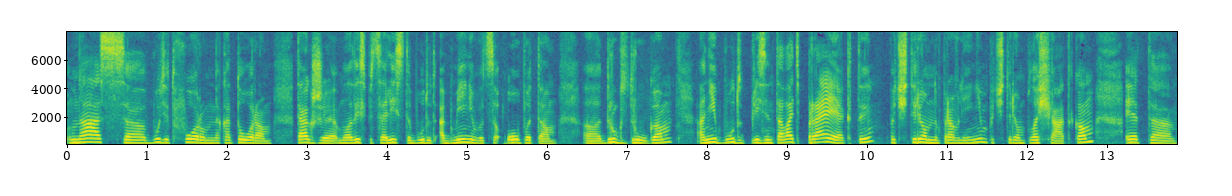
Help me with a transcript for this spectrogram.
У нас э, будет форум, на котором также молодые специалисты будут обмениваться опытом э, друг с другом. Они будут презентовать проекты по четырем направлениям, по четырем площадкам. Это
